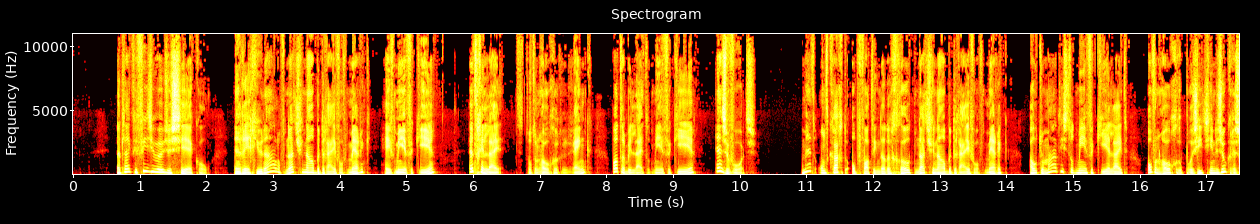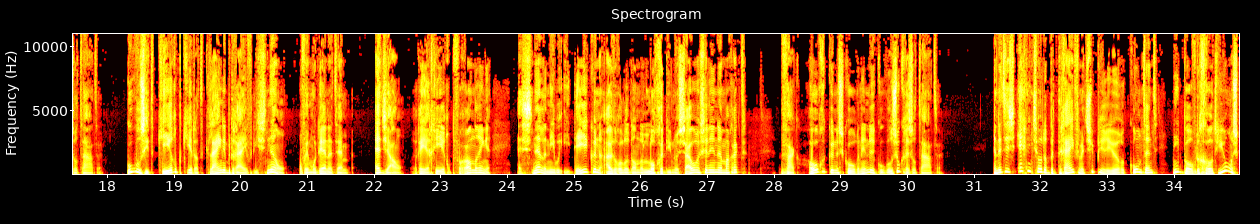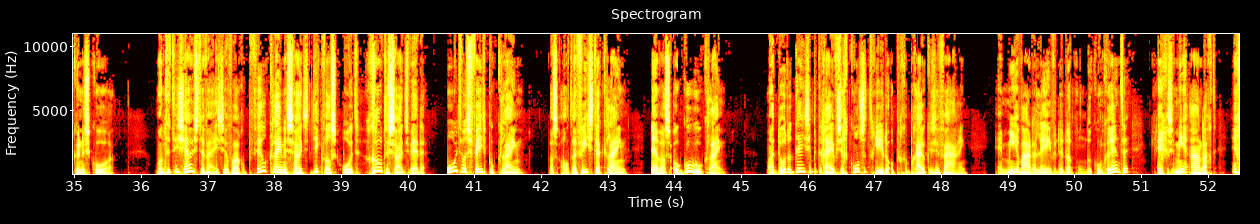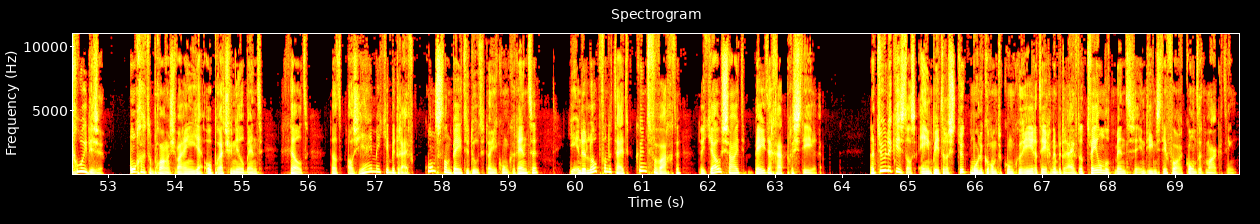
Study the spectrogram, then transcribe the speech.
Het lijkt een visueuze cirkel. Een regionaal of nationaal bedrijf of merk heeft meer verkeer, hetgeen leidt tot een hogere rank, wat er weer leidt tot meer verkeer, enzovoorts. Met ontkracht de opvatting dat een groot nationaal bedrijf of merk automatisch tot meer verkeer leidt of een hogere positie in de zoekresultaten. Google ziet keer op keer dat kleine bedrijven die snel, of in moderne term agile, reageren op veranderingen en sneller nieuwe ideeën kunnen uitrollen dan de logge dinosaurussen in de markt, vaak hoger kunnen scoren in de Google zoekresultaten. En het is echt niet zo dat bedrijven met superieure content niet boven de grote jongens kunnen scoren. Want het is juist de wijze waarop veel kleine sites dikwijls ooit grote sites werden. Ooit was Facebook klein, was Alta Vista klein en was ook Google klein. Maar doordat deze bedrijven zich concentreerden op gebruikerservaring en meer waarde leverden dan de concurrenten, kregen ze meer aandacht en groeiden ze. Ongeacht de branche waarin jij operationeel bent, geldt dat als jij met je bedrijf constant beter doet dan je concurrenten, je in de loop van de tijd kunt verwachten dat jouw site beter gaat presteren. Natuurlijk is het als één pitter een stuk moeilijker om te concurreren tegen een bedrijf dat 200 mensen in dienst heeft voor content marketing.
